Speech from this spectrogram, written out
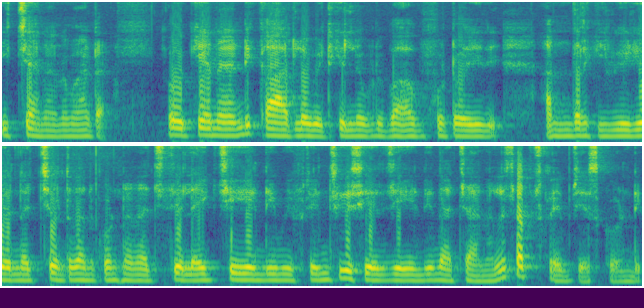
ఇచ్చానమాట ఓకేనా అండి? కార్లో పెట్టుకెళ్ళినప్పుడు బాబు ఫోటో ఇది. అందరికీ ఈ వీడియో నచ్చి ఉంటుంది అనుకుంటున్నాను నచ్చితే లైక్ చేయండి మీ ఫ్రెండ్స్కి షేర్ చేయండి నా ఛానల్ని సబ్స్క్రైబ్ చేసుకోండి.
